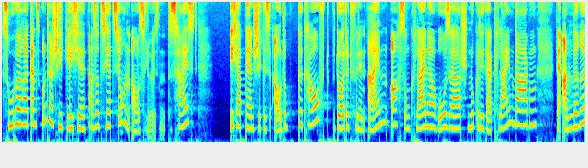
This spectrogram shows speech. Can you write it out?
Zuhörer ganz unterschiedliche Assoziationen auslösen. Das heißt, ich habe mir ein schickes Auto gekauft, bedeutet für den einen, ach, so ein kleiner, rosa, schnuckeliger Kleinwagen. Der andere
